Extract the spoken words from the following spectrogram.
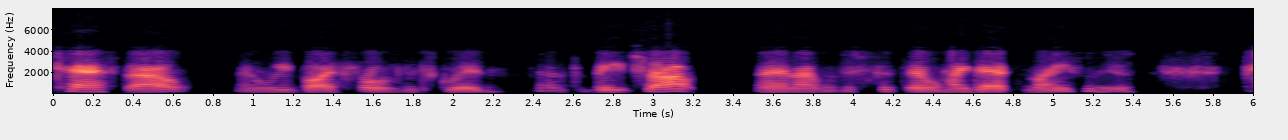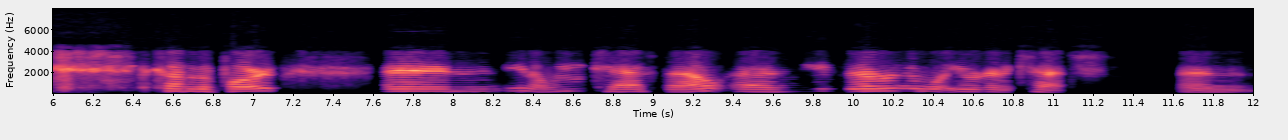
cast out and we'd buy frozen squid at the bait shop, and I would just sit there with my dad's knife and just cut it apart. And you know, we would cast out, and you never knew what you were going to catch. And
